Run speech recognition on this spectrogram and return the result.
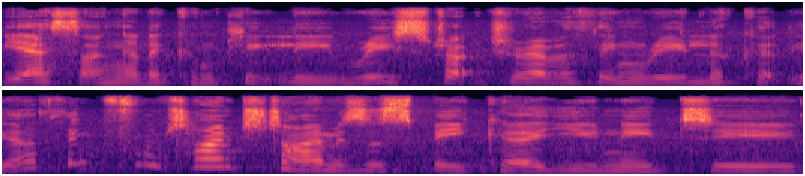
yes, I'm going to completely restructure everything, relook at the. I think from time to time as a speaker, you need to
